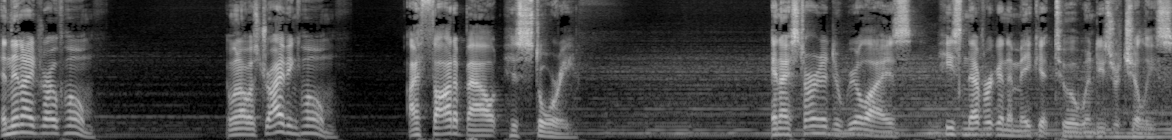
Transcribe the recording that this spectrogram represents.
And then I drove home. And when I was driving home, I thought about his story. And I started to realize he's never going to make it to a Wendy's or Chili's.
